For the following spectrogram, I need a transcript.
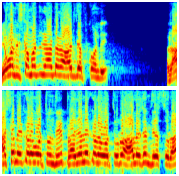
ఎవరు ఇష్టమంటే ఆడు చెప్పుకోండి. రాష్ట్రం ఎక్కడ పోతుంది? ప్రజలు ఎక్కడ పోతున్నారు ఆలోచన చేస్తురా?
